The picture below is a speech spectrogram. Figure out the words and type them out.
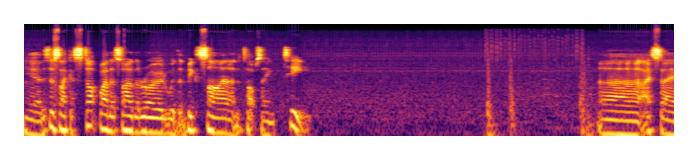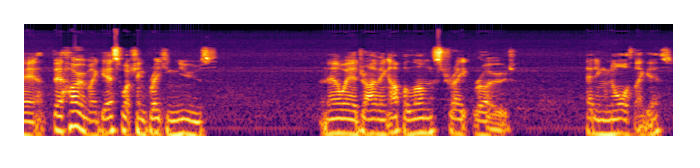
Yeah, this is like a stop by the side of the road with a big sign at the top saying T. Uh, I say they're home, I guess, watching breaking news. And now we're driving up a long straight road, heading north, I guess.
